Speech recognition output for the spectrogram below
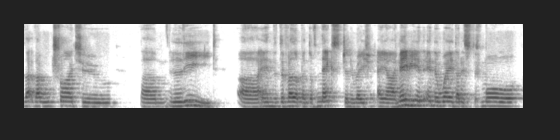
that, that will try to um, lead uh, in the development of next generation AI, maybe in, in a way that is more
